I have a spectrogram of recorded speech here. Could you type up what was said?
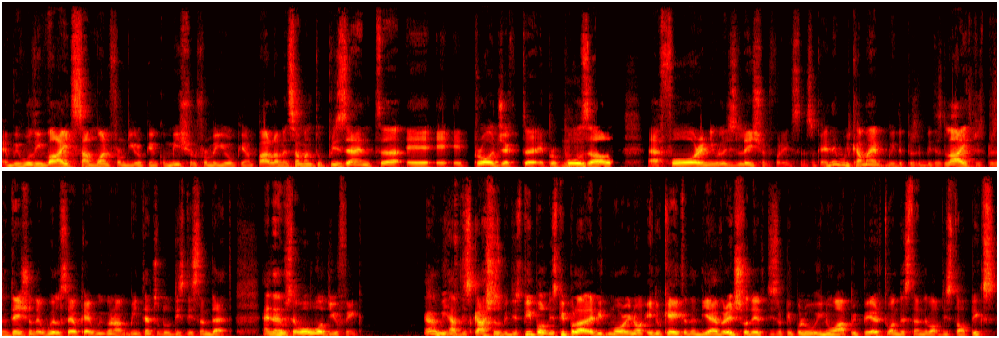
and we will invite someone from the European Commission, from the European Parliament, someone to present uh, a, a, a project, uh, a proposal. Uh, for a new legislation, for instance, okay, they will come up with the with the slides, with presentation. They will say, okay, we're gonna we intend to do this, this, and that, and then we say, well, what do you think? And we have discussions with these people. These people are a bit more, you know, educated than the average, so that these are people who, you know, are prepared to understand about these topics.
